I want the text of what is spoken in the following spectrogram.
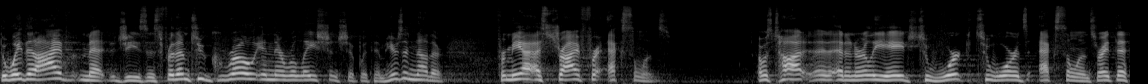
the way that I've met Jesus, for them to grow in their relationship with Him. Here's another. For me, I strive for excellence. I was taught at an early age to work towards excellence, right? That,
